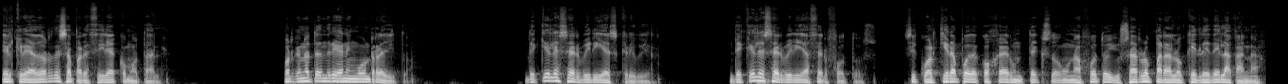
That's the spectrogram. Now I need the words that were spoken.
el creador desaparecería como tal. Porque no tendría ningún rédito. ¿De qué le serviría escribir? ¿De qué le serviría hacer fotos? si cualquiera puede coger un texto o una foto y usarlo para lo que le dé la gana.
